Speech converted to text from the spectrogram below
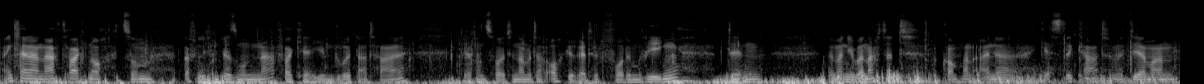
Ein kleiner Nachtrag noch zum öffentlichen Personennahverkehr hier im Grödnertal. Der hat uns heute Nachmittag auch gerettet vor dem Regen. Denn wenn man hier übernachtet, bekommt man eine Gästekarte, mit der man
